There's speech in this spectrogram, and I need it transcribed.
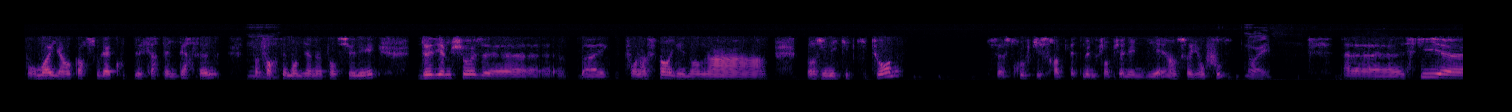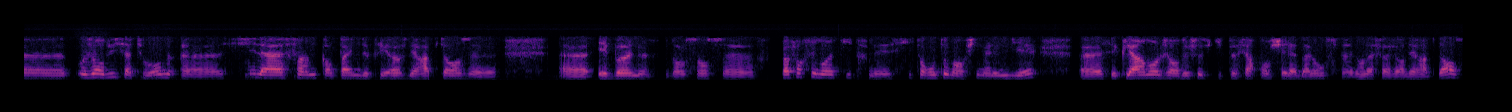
pour moi, il est encore sous la coupe de certaines personnes, pas mmh. forcément bien intentionnées. Deuxième chose, euh, bah, pour l'instant, il est dans un dans une équipe qui tourne. Ça se trouve qu'il sera peut-être même champion NBA, hein, soyons fous. Ouais. Euh, si euh, aujourd'hui ça tourne, euh, si la fin de campagne de playoff des Raptors est bonne, dans le sens, pas forcément un titre, mais si Toronto va en finale NBA, c'est clairement le genre de chose qui peut faire pencher la balance dans la faveur des Raptors.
